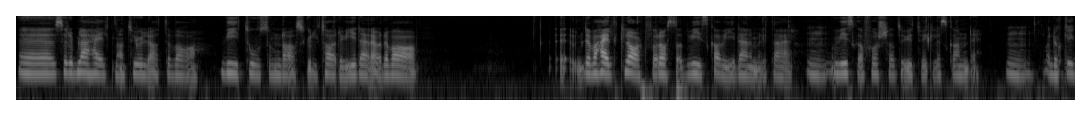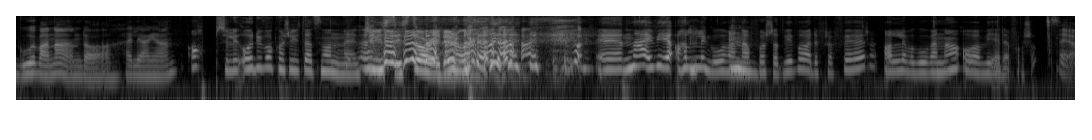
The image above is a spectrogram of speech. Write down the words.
Eh, så det ble helt naturlig at det var vi to som da skulle ta det videre. Og det var, eh, det var helt klart for oss at vi skal videre med dette her. Og vi skal fortsette å utvikle Skandi. Mm. Og dere er gode venner ennå, hele gjengen? Absolutt. Og du var kanskje ute etter sånn eh, juicy story, du nå. Eh, nei, vi er alle gode venner fortsatt. Vi var det fra før. Alle var gode venner, og vi er det fortsatt. Ja,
